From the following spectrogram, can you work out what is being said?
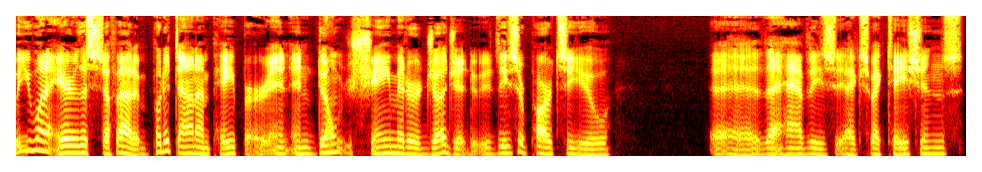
but you want to air this stuff out and put it down on paper and, and don't shame it or judge it. These are parts of you uh, that have these expectations.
